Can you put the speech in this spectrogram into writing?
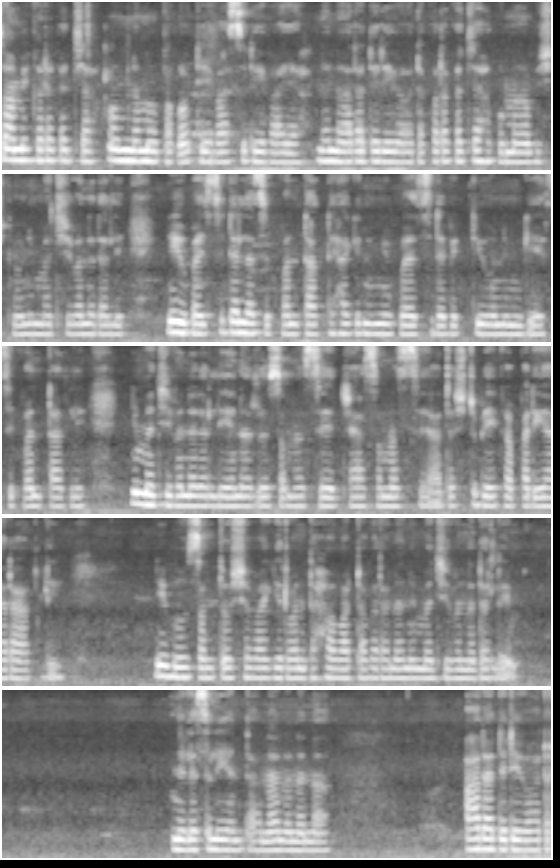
ಸ್ವಾಮಿ ಕೊರಗಜ್ಜ ಓಂ ನಮೋ ಭಗವತಿ ವಾಸುದೇವಾಯ ನನ್ನ ಆರಾಧ್ಯ ದೇವರ ಹಾಗೂ ಮಹಾವಿಷ್ಣು ನಿಮ್ಮ ಜೀವನದಲ್ಲಿ ನೀವು ಬಯಸಿದೆಲ್ಲ ಸಿಗುವಂತಾಗಲಿ ಹಾಗೆ ನೀವು ಬಯಸಿದ ವ್ಯಕ್ತಿಯು ನಿಮಗೆ ಸಿಗುವಂತಾಗಲಿ ನಿಮ್ಮ ಜೀವನದಲ್ಲಿ ಏನಾದರೂ ಸಮಸ್ಯೆ ಇದ್ದರೆ ಸಮಸ್ಯೆ ಆದಷ್ಟು ಬೇಗ ಪರಿಹಾರ ಆಗಲಿ. ನೀವು ಸಂತೋಷವಾಗಿರುವಂತಹ ವಾತಾವರಣ ನಿಮ್ಮ ಜೀವನದಲ್ಲಿ ನೆಲೆಸಲಿ ಅಂತ ನಾನು ನನ್ನ ಆರಾಧ್ಯ ದೇವರ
